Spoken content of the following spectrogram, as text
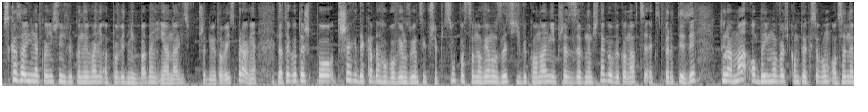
wskazali na konieczność wykonywania odpowiednich badań i analiz w przedmiotowej sprawie. Dlatego też po trzech dekadach obowiązujących przepisów postanowiono zlecić wykonanie przez zewnętrznego wykonawcę ekspertyzy, która ma obejmować kompleksową ocenę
